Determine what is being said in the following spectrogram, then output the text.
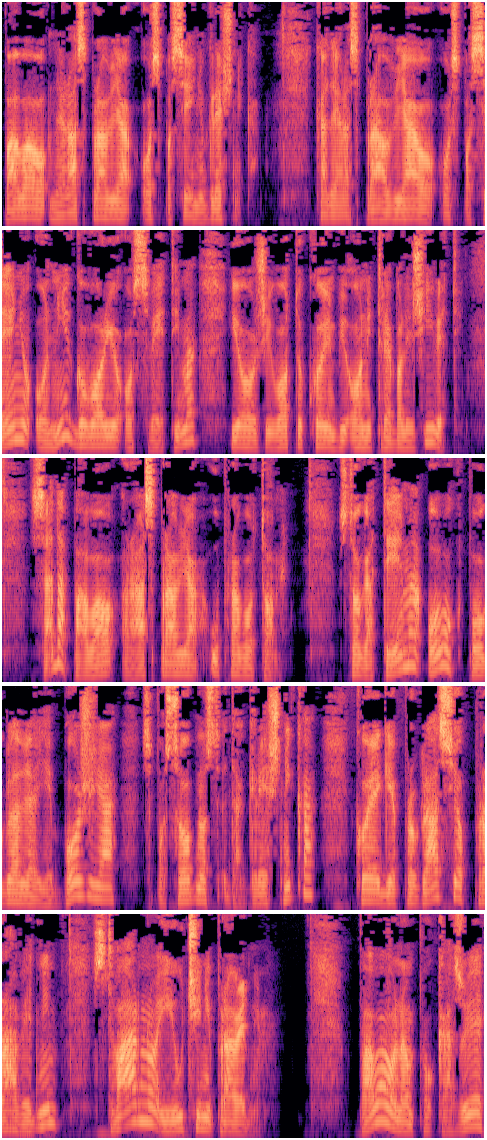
Pavao ne raspravlja o spasenju grešnika. Kada je raspravljao o spasenju, on nije govorio o svetima i o životu kojim bi oni trebali živjeti. Sada Pavao raspravlja upravo o tome. Stoga tema ovog poglavlja je Božja sposobnost da grešnika, kojeg je proglasio pravednim, stvarno i učini pravednim. Pavao nam pokazuje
